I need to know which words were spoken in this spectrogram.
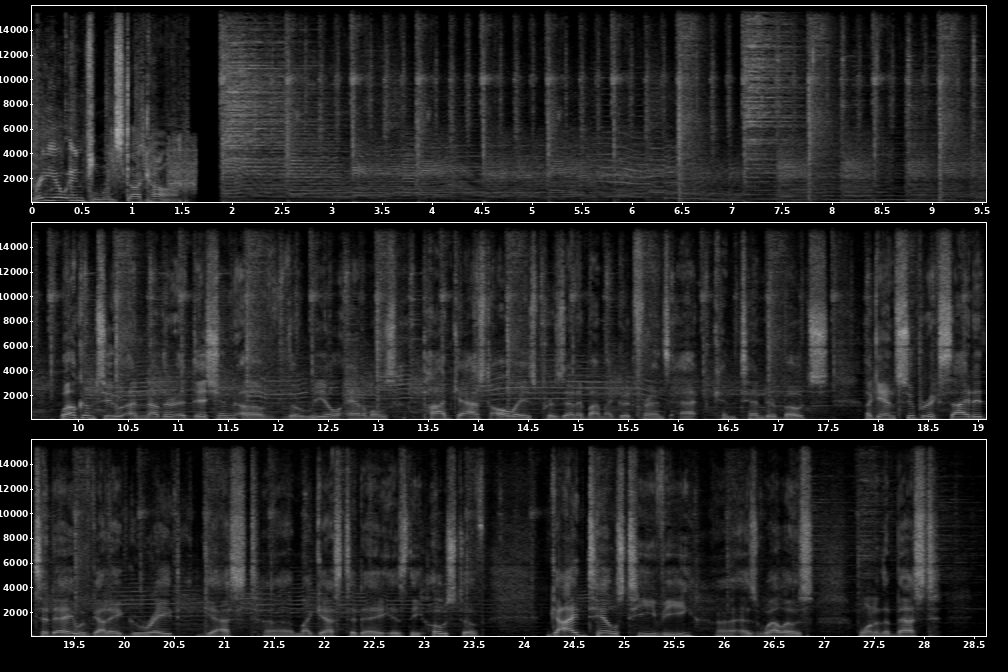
radioinfluence.com. Welcome to another edition of the Real Animals podcast, always presented by my good friends at Contender Boats. Again, super excited today. We've got a great guest. Uh, my guest today is the host of Guide Tales TV, uh, as well as one of the best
